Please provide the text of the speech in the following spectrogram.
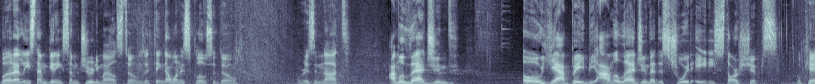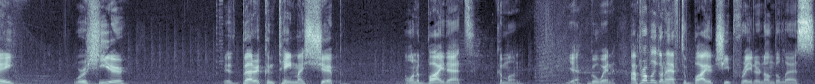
But at least I'm getting some journey milestones. I think that one is closer though. Or is it not? I'm a legend. Oh yeah, baby, I'm a legend. I destroyed 80 starships. Okay, we're here. It better contain my ship. I want to buy that. Come on. Yeah, go in. I'm probably gonna have to buy a cheap freighter nonetheless.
